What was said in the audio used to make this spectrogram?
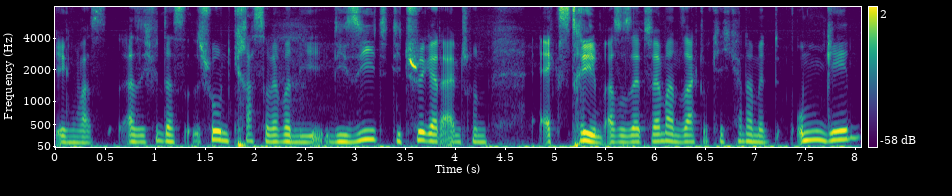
irgendwas. Also ich finde das schon krass, wenn man die, die sieht, die triggert einen schon extrem. Also selbst wenn man sagt, okay, ich kann damit umgehen,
